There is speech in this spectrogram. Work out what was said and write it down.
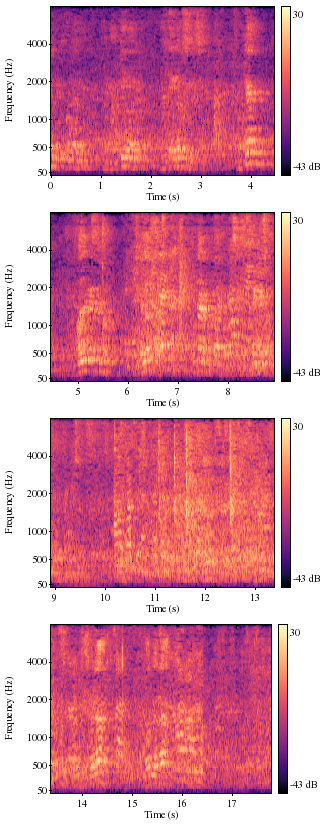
పెట్టుకున్నాను. Thirty one thirty okay?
